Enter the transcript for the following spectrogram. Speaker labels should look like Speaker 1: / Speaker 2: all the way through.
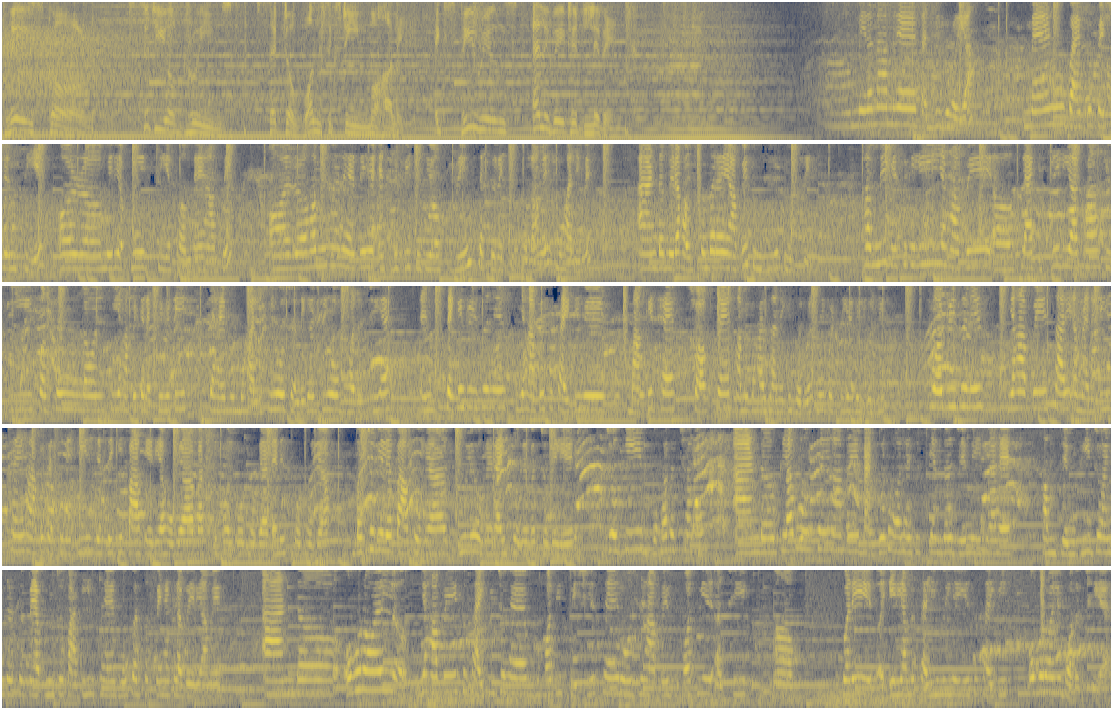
Speaker 1: place called City of Dreams, Sector 116 Mohali. Experience elevated living.
Speaker 2: मेरा नाम है तन्वी बुरैया मैं हूँ बाय प्रोफेशन सीए और मेरी अपनी एक सीए फर्म है यहाँ पे और हम यहाँ रहते हैं S B P city of dream sector एक सौ सोलह में मोहाली में एंड मेरा हाउस नंबर है यहाँ पे टू ज़ीरो टू थ्री हमने बेसिकली यहाँ पे फ्लैट इसलिए लिया था क्योंकि फ़र्स्ट एंड ऑल की यहाँ पे कनेक्टिविटी चाहे वो मोहाली की हो, चंडीगढ़ की हो, बहुत अच्छी है। एंड सेकेंड रीज़न इज़ यहाँ पे सोसाइटी में मार्केट है शॉप्स हैं, हमें बाहर जाने की ज़रूरत नहीं पड़ती है, बिल्कुल भी। थर्ड रीज़न इज़ यहाँ पे सारी अमेनिटीज़ हैं, यहाँ पे फैसिलिटीज़ जैसे कि पार्क एरिया हो गया बास्केटबॉल कोर्ट हो गया टेनिस कोर्ट हो गया, बच्चों के लिए पार्क हो गया, झूले हो गए राइड्स हो गए बच्चों के लिए। जो कि बहुत अच्छा है। एंड क्लब हाउस है यहाँ पे बैंकुट हॉल है जिसके अंदर जिम एरिया है। हम जिम भी ज्वाइन कर सकते हैं अपनी जो पार्टीज़ हैं वो कर सकते हैं क्लब एरिया में। एंड ओवरऑल uh, यहाँ पे सोसाइटी जो है बहुत ही स्पेशियस है। रोड्स यहाँ पे बहुत ही अच्छी uh, बड़े एरिया में फैली हुई है ये सोसाइटी ओवरऑल ये बहुत अच्छी है।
